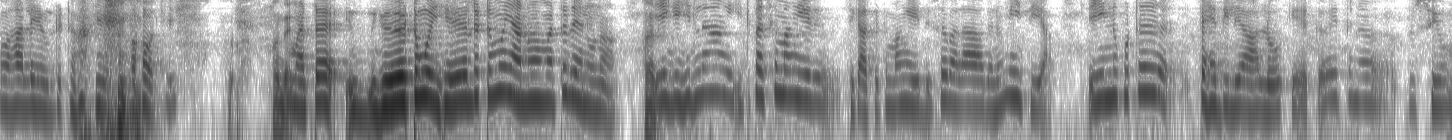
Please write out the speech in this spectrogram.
වහලේ උඩට වගේ හොඳයි. මට ගේටම ඉහළටම යනවා මට දැනුණා. ඒ ගිහිල්ලා ඊට පස්සේ මම ඒ ටිකක් ඉතින් මම ඒ දිස බලාගෙනම හිටියා. ඒ ඉන්නකොට පැහැදිලි ආලෝකයක එතන සියුම්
